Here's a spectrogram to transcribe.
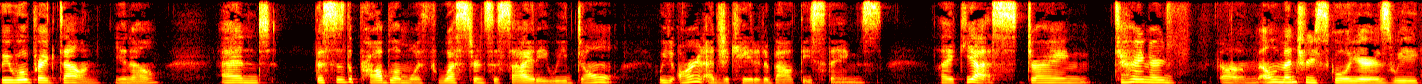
we will break down, you know? And this is the problem with Western society. We don't, we aren't educated about these things. Like, yes, during, during our um, elementary school years, we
